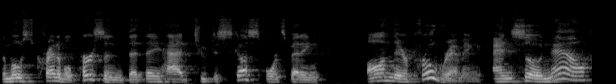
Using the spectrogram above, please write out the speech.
the most credible person that they had to discuss sports betting on their programming. And so now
